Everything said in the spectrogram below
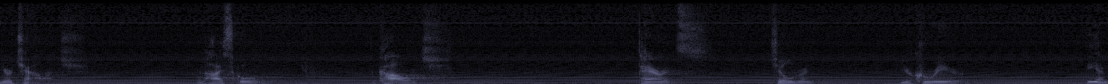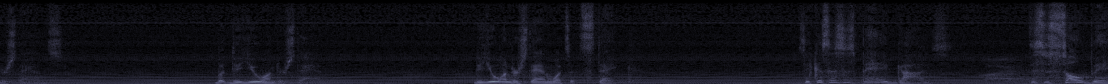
your challenge in high school, college, parents, children, your career. He understands. But do you understand? Do you understand what's at stake? See, because this is big, guys. This is so big.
